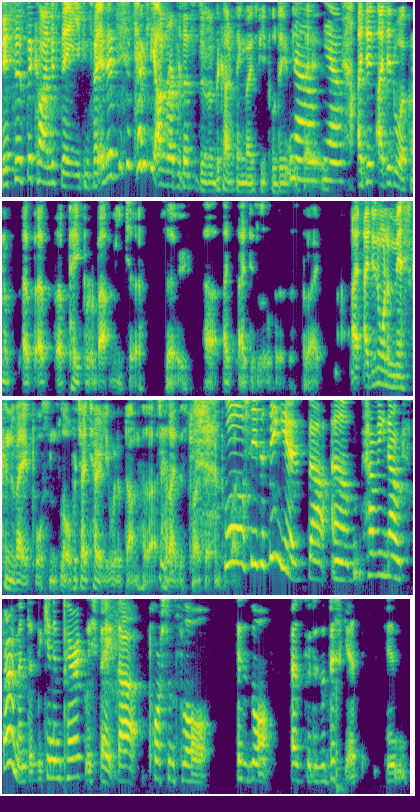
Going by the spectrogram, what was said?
This is the kind of thing you can spend. This is totally unrepresentative of the kind of thing most people do these No, days. yeah. I did. I did work on a, a, a, paper about meter, so uh, I, I did a little bit of this, but I, I, I didn't want to misconvey Porson's law, which I totally would have done had I, had I just tried to improvise. Well, see, the thing is that um, having now experimented, we can empirically state that Porson's law is not as good as a biscuit in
